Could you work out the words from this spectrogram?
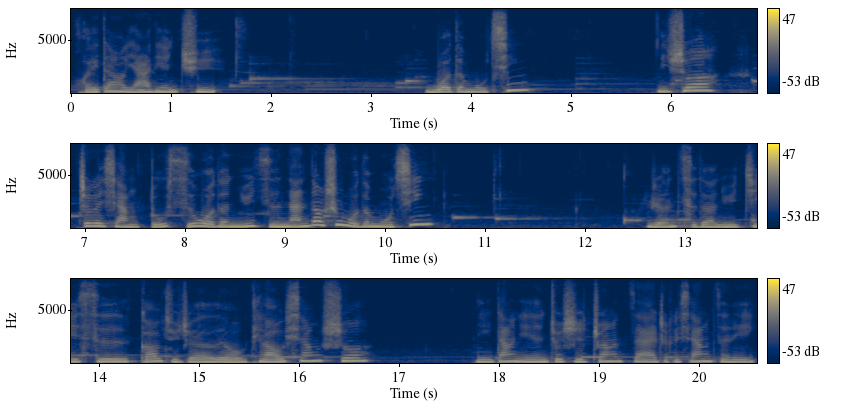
回到雅典去。我的母亲？你说这个想毒死我的女子，难道是我的母亲？仁慈的女祭司高举着柳条箱说：“你当年就是装在这个箱子里。”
